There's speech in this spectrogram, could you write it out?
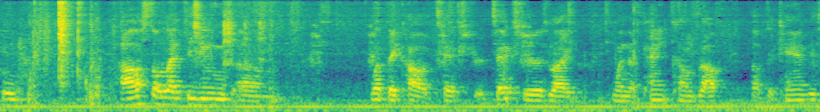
cool. I also like to use um, what they call texture. Texture is like when the paint comes off of the canvas.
